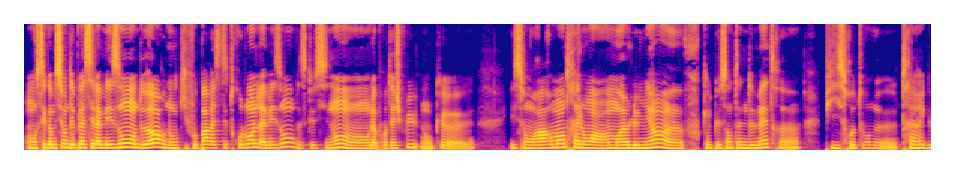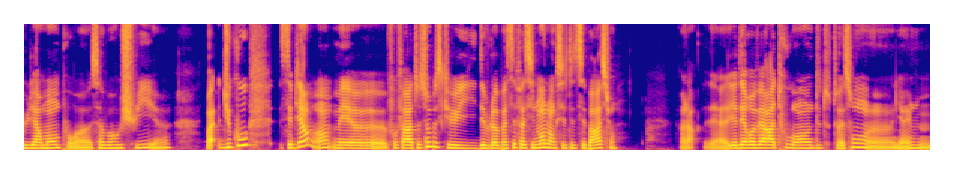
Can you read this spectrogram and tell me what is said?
on c'est comme si on déplaçait la maison dehors, donc il faut pas rester trop loin de la maison parce que sinon on la protège plus. Donc euh, ils sont rarement très loin. hein. Moi, le mien, euh, quelques centaines de mètres, euh, puis il se retourne euh, très régulièrement pour euh, savoir où je suis. Bah, du coup, c'est bien, hein, mais faut faire attention parce qu'il développe assez facilement de l'anxiété de séparation. Voilà, il y a- des revers à tout. Hein. De toute façon, euh, il y a une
